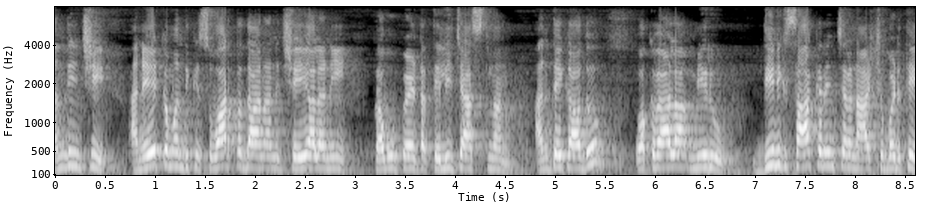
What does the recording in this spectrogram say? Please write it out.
అందించి అనేక మందికి స్వార్థ దానాన్ని చేయాలని ప్రభుపేట తెలియచేస్తున్నాను. అంతేకాదు ఒకవేళ మీరు దీనికి సహకరించాలని ఆశపడితే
